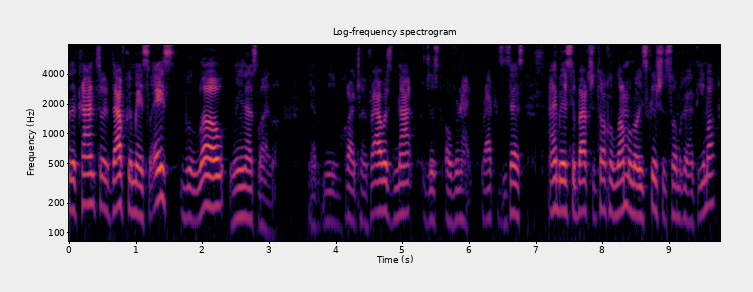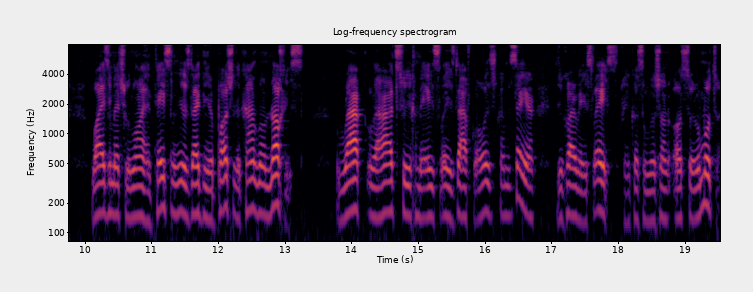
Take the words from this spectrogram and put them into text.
of the concert dafka meis You have to require 24 hours, not just overnight. Brackets, he says, I'm based about talking lamalo is kishin som Why is he mentioned relying on taste and years like the pasha the kan lo nachis. Rak lahat srich meis leis dafka. All he's come to say here is require meis leis. Because of lashon osir umuta.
